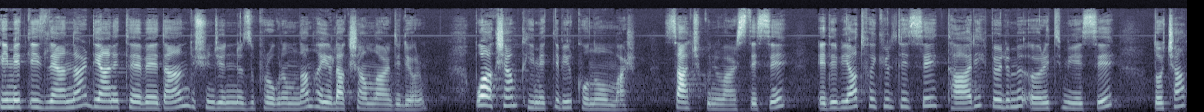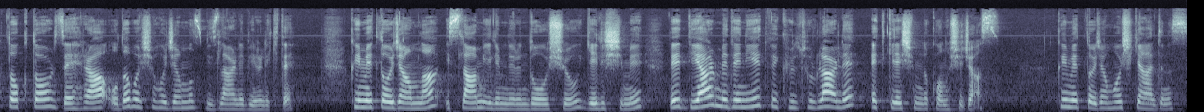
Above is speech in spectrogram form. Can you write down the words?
Kıymetli izleyenler, Diyanet TV'den Düşüncenin Özü programından hayırlı akşamlar diliyorum. Bu akşam kıymetli bir konuğum var. Selçuk Üniversitesi Edebiyat Fakültesi Tarih Bölümü öğretim üyesi Doçent Doktor Zehra Odabaşı hocamız bizlerle birlikte. Kıymetli hocamla İslami ilimlerin doğuşu, gelişimi ve diğer medeniyet ve kültürlerle etkileşimini konuşacağız. Kıymetli hocam hoş geldiniz.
